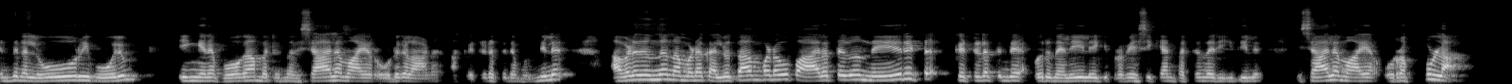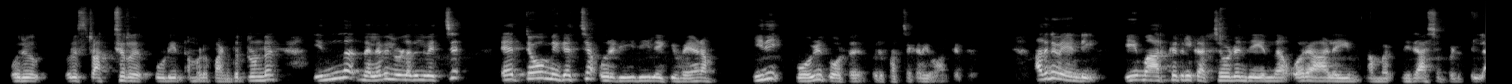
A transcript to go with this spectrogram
എന്തിനാ ലോറി പോലും ഇങ്ങനെ പോകാൻ പറ്റുന്ന വിശാലമായ റോഡുകളാണ് ആ കെട്ടിടത്തിന്റെ മുന്നിൽ അവിടെ നിന്ന് നമ്മുടെ കല്ലുത്താമ്പടവ് പാലത്തിൽ നിന്ന് നേരിട്ട് കെട്ടിടത്തിന്റെ ഒരു നിലയിലേക്ക് പ്രവേശിക്കാൻ പറ്റുന്ന രീതിയിൽ വിശാലമായ ഉറപ്പുള്ള ഒരു ഒരു സ്ട്രക്ചർ കൂടി നമ്മൾ പണിതിട്ടുണ്ട്. ഇന്ന് നിലവിലുള്ളതിൽ വെച്ച് ഏറ്റവും മികച്ച ഒരു രീതിയിലേക്ക് വേണം ഇനി കോഴിക്കോട്ട് ഒരു പച്ചക്കറി മാർക്കറ്റ് അതിനുവേണ്ടി ഈ മാർക്കറ്റിൽ കച്ചവടം ചെയ്യുന്ന ഒരാളെയും നമ്മൾ നിരാശപ്പെടുത്തില്ല.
